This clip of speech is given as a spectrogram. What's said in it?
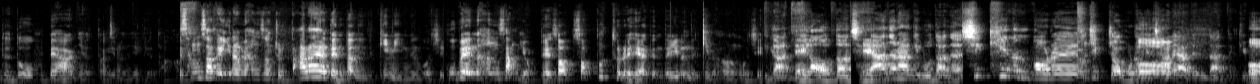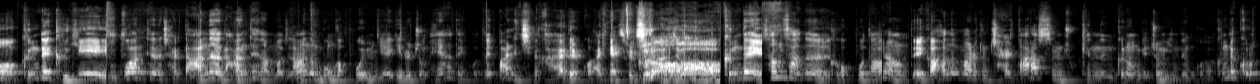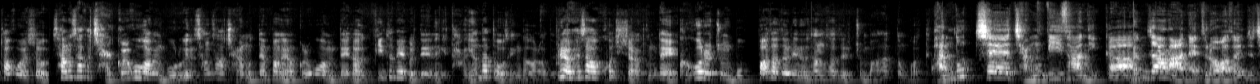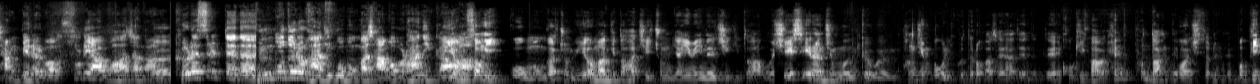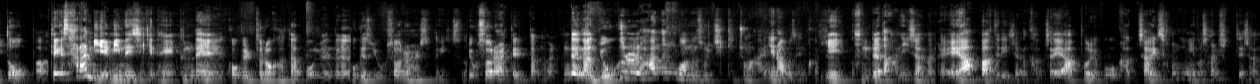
근데 너 후배 아니야? 딱 이런 얘기하다가 상사가 일하면 항상 좀 따라야 된다는 느낌이 있는 거지. 후배는 항상 옆에서 서포트를 해야 된다 이런 느낌이 강한 거지. 그러니까 내가 어떤 제안을 하기보다는 시키는 거를 수직적으로 이렇게 어. 잘해야 된다는 느낌. 어 근데 그게 누구한테는 잘 나는 나한테는 안 맞아 나는 뭔가 보이면 얘기를 좀 해야 되거든 빨리 집에 가야 될 거 아니야 솔직히 그럼. 말해서 근데 상사는 그것보다 그냥 내가 하는 말을 좀 잘 따랐으면 좋겠는 그런 게 좀 있는 거야 근데 그렇다고 해서 상사가 잘 끌고 가면 모르겠는데 상사가 잘못된 방향 끌고 가면 내가 피드백을 내는 게 당연 하다고 생각을 하거든 그래야 회사가 커지잖아. 근데 그거를 좀 못 받아들이는 상사들이 좀 많았던 것 같아 반도체 장비사니까 현장 안에 들어가서 이제 장비를 뭐 수리하고 하잖아. 네. 그랬을 때는 공구들을 가지고 뭔가 작업을 하니까 위험성이 있고 뭔가 좀 위험하기도 하지. 좀 예민해지기도 하고. CSE라는 직무는 결국엔 방진복을 입고 들어가서 해야 되는데 거기가 핸드폰도 안 돼 보안 시설에는 뭐 빛도 오빠 되게 사람이 예민해지긴 해. 근데 거길 들어가다 보면은 거기서 욕설을 할 수도 있어. 욕설을 할 때 있단 말이야 근데 난 욕을 하는 거는 솔직히 좀 아니라고 생각해. 이게 군대도 아니잖아 애 아빠들이잖아. 각자 애 아빠이고 각자 성인이고 30대잖아.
